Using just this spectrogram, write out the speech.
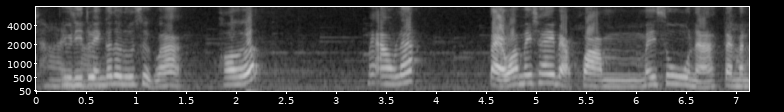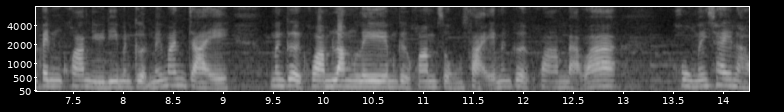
ใช่อยู่ดีใช่ตัวเองก็จะรู้สึกว่า พอเถอะไม่เอาแล้วแต่ว่าไม่ใช่แบบความไม่สู้นะ แต่มันเป็นความอยู่ดีมันเกิดไม่มั่นใจ มันเกิดความลังเล มันเกิดความสงสัย มันเกิดความแบบว่า คงไม่ใช่เรา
